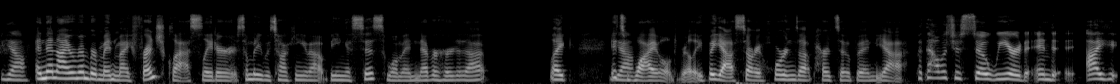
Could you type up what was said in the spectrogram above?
yeah. And then I remember in my French class later, somebody was talking about being a cis woman. Never heard of that Like it's Yeah. wild, really. But yeah, sorry, horns up, hearts open. Yeah. But that was just so weird. And I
